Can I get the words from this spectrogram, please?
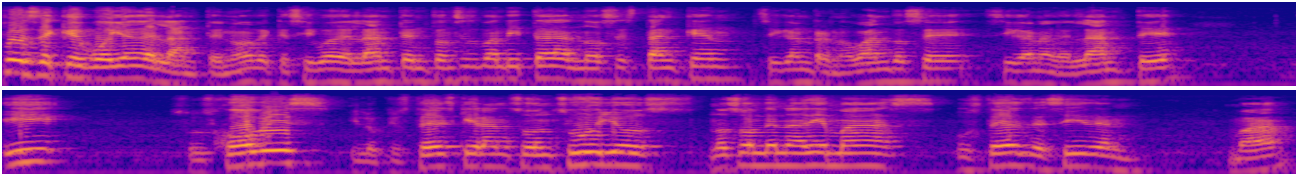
pues de que voy adelante, ¿no? De que sigo adelante. Entonces, bandita, no se estanquen, sigan renovándose, sigan adelante. Y sus hobbies y lo que ustedes quieran son suyos, no son de nadie más. Ustedes deciden, ¿va?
